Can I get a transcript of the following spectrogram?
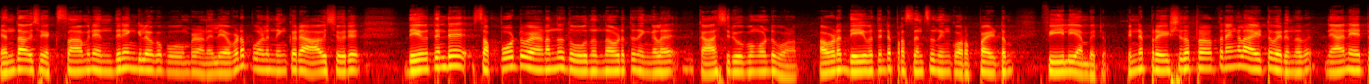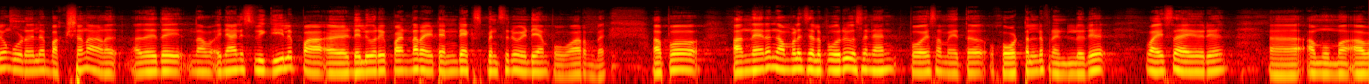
എന്താവശ്യം എക്സാമിന് എന്തിനെങ്കിലുമൊക്കെ പോകുമ്പോഴാണേലും എവിടെ പോകണമെങ്കിലും നിങ്ങൾക്കൊരാവശ്യം ഒരു ദൈവത്തിന്റെ സപ്പോർട്ട് വേണമെന്ന് തോന്നുന്ന തോന്നുന്നിടത്ത് നിങ്ങൾ കാശ് രൂപം കൊണ്ട് പോകണം. അവിടെ ദൈവത്തിന്റെ പ്രസൻസ് നിങ്ങൾക്ക് ഉറപ്പായിട്ടും ഫീൽ ചെയ്യാൻ പറ്റും. പിന്നെ പ്രേക്ഷിത പ്രവർത്തനങ്ങളായിട്ട് വരുന്നത് ഞാൻ ഏറ്റവും കൂടുതൽ ഭക്ഷണമാണ്. അതായത് ഞാൻ സ്വിഗ്ഗിയിൽ ഡെലിവറി പാർട്ട്ണറായിട്ട് എന്റെ എക്സ്പെൻസിന് വേണ്ടി ഞാൻ പോവാറുണ്ട്. അപ്പോൾ അന്നേരം നമ്മൾ ചിലപ്പോൾ ഒരു ദിവസം ഞാൻ പോയ സമയത്ത് ഹോട്ടലിന്റെ ഫ്രണ്ടിലൊരു വയസ്സായ ഒരു അമ്മുമ്മ അവ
